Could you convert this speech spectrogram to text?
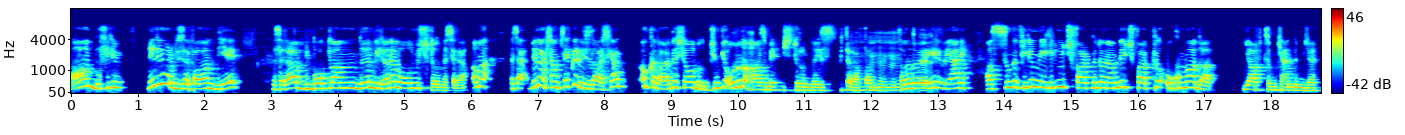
an bu film ne diyor bize falan diye mesela bir boklandığım bir dönem olmuştu mesela. Ama mesela dün akşam tekrar izlerken o kadar da şey olmadım. Çünkü onu da hazmetmiş durumdayız bir taraftan. Sana da öyle evet. geliyor Yani aslında filmle ilgili üç farklı dönemde üç farklı okuma da yaptım kendimce.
